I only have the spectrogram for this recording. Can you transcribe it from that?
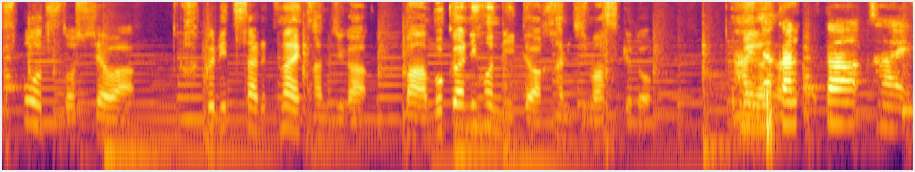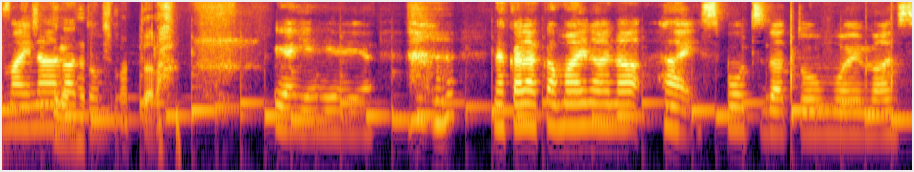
うスポーツとしては確立されてない感じが、まあ僕は日本にいては感じますけど、ごはい、なかなか、はい、マイナーだと思失礼になってしまったら。う。いやいやいやいや。なかなかマイナーな、はい、スポーツだと思います。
